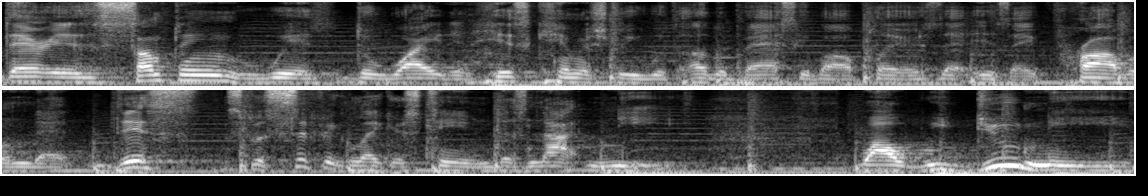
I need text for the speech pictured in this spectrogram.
there is something with Dwight and his chemistry with other basketball players that is a problem that this specific Lakers team does not need. While we do need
